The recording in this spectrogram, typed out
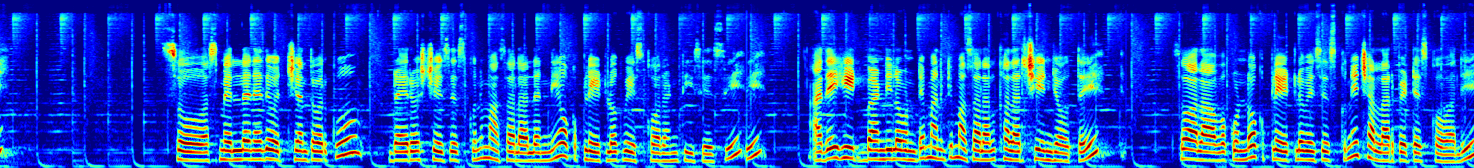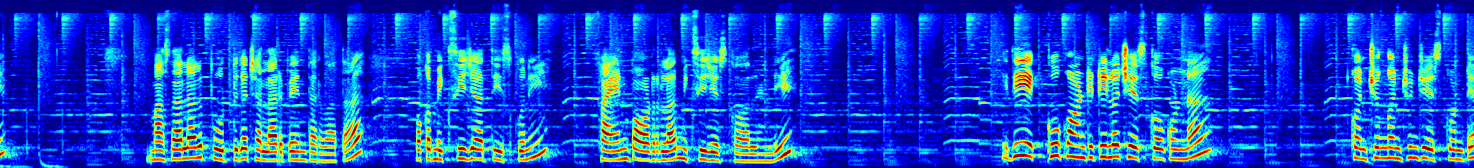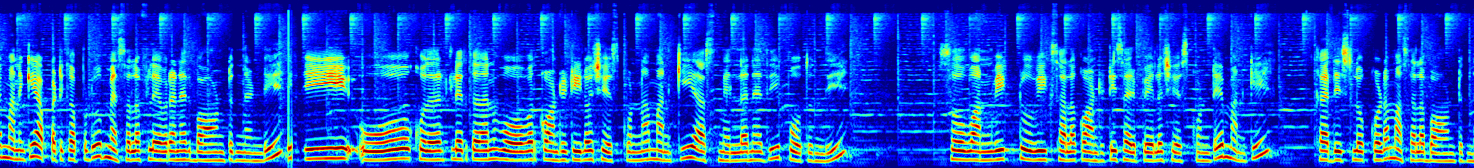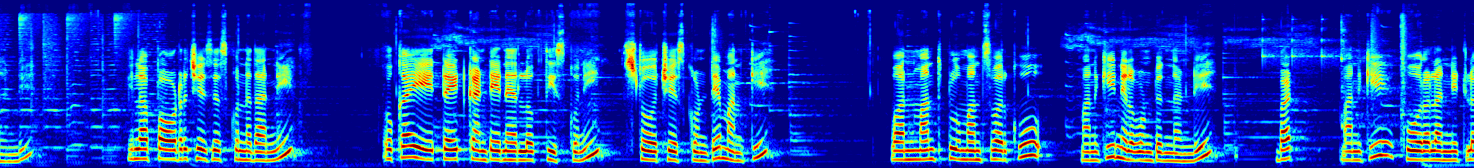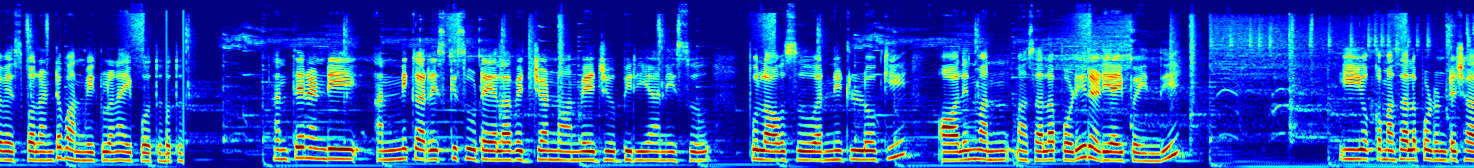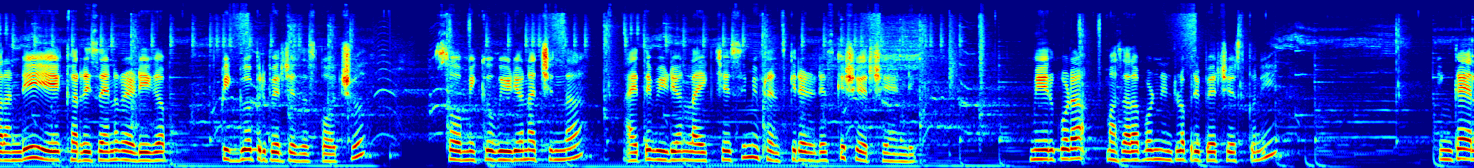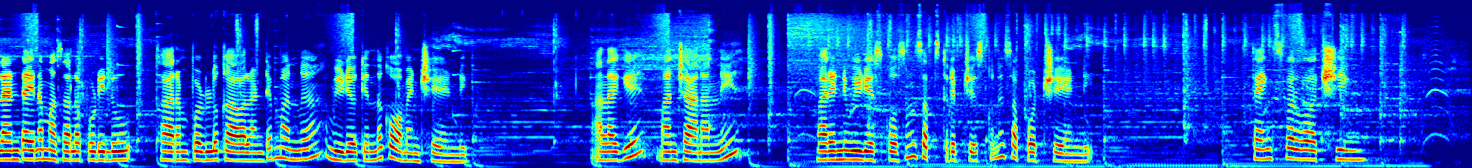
సో ఆ స్మెల్ అనేది వచ్చేంత వరకు డ్రై రోస్ట్ చేసేసుకుని మసాలాలన్నీ ఒక ప్లేట్లోకి వేసుకోవాలని తీసేసి. అదే హీట్ బండిలో ఉంటే మనకి మసాలాలు కలర్ చేంజ్ అవుతాయి. సో అలా అవ్వకుండా ఒక ప్లేట్లో వేసేసుకుని చల్లారి పెట్టేసుకోవాలి. మసాలాలు పూర్తిగా చల్లారిపోయిన తర్వాత ఒక మిక్సీ జార్ తీసుకొని ఫైన్ పౌడర్లా మిక్సీ చేసుకోవాలండి. ఇది ఎక్కువ క్వాంటిటీలో చేసుకోకుండా కొంచెం కొంచెం చేసుకుంటే మనకి అప్పటికప్పుడు మసాలా ఫ్లేవర్ అనేది బాగుంటుందండి. ఇది ఓ కుదరట్లేదు కదా అని ఓవర్ క్వాంటిటీలో చేసుకున్నా మనకి ఆ స్మెల్ అనేది పోతుంది. So one week two weeks అలా క్వాంటిటీ సరిపోయేలా చేసుకుంటే మనకి కర్రీస్లో కూడా మసాలా బాగుంటుందండి. ఇలా పౌడర్ చేసేసుకున్న దాన్ని ఒక ఎయిర్ టైట్ కంటైనర్లోకి తీసుకొని స్టోర్ చేసుకుంటే మనకి వన్ మంత్ టూ మంత్స్ వరకు మనకి నిల్వ ఉంటుందండి. బట్ మనకి కూరలు అన్నిట్లో వేసుకోవాలంటే వన్ వీక్లోనే అయిపోతుంది. అంతేనండి. అన్ని కర్రీస్కి సూట్ అయ్యేలా veg and non veg biryanis pulaos అన్నిటిలోకి all in one masala పొడి రెడీ అయిపోయింది. ఈ యొక్క మసాలా పొడి ఉంటే చాలండి ఏ కర్రీస్ అయినా రెడీగా పిగ్గా ప్రిపేర్ చేసేసుకోవచ్చు. సో మీకు వీడియో నచ్చిందా? అయితే వీడియోని లైక్ చేసి మీ ఫ్రెండ్స్కి రిలేటివ్స్కి షేర్ చేయండి. మీరు కూడా మసాలా పొడిని ఇంట్లో ప్రిపేర్ చేసుకుని ఇంకా ఎలాంటి అయినా మసాలా పొడిలు కారం పొడులు కావాలంటే మన వీడియో కింద కామెంట్ చేయండి. అలాగే మన ఛానల్ని మరిన్ని వీడియోస్ కోసం సబ్స్క్రైబ్ చేసుకుని సపోర్ట్ చేయండి. Thanks for watching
